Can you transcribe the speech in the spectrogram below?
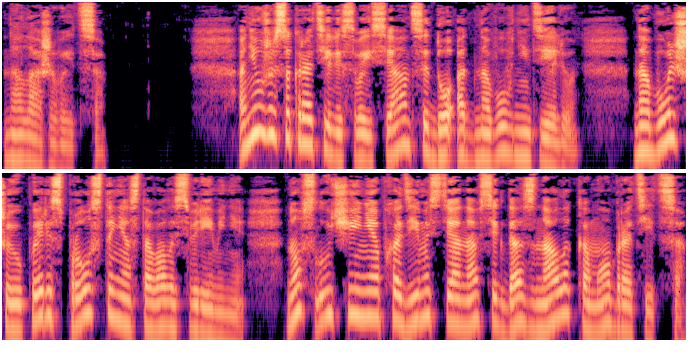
налаживается. Они уже сократили свои сеансы до одного в неделю. На большее у Пэрис просто не оставалось времени, но в случае необходимости она всегда знала, к кому обратиться.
